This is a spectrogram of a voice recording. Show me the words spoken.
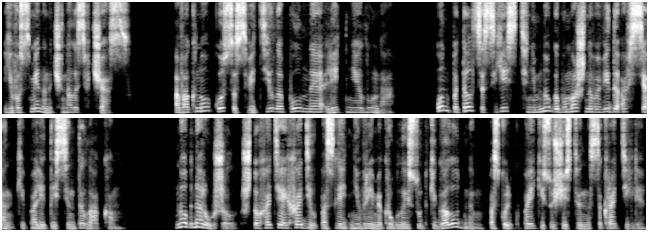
Его смена начиналась в час. А в окно косо светила полная летняя луна. Он пытался съесть немного бумажного вида овсянки, политой синтелаком. Но обнаружил, что хотя и ходил последнее время круглые сутки голодным, поскольку пайки существенно сократили,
